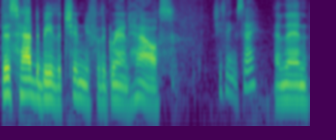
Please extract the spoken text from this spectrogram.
this had to be the chimney for the grand house, Do you think so? and then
